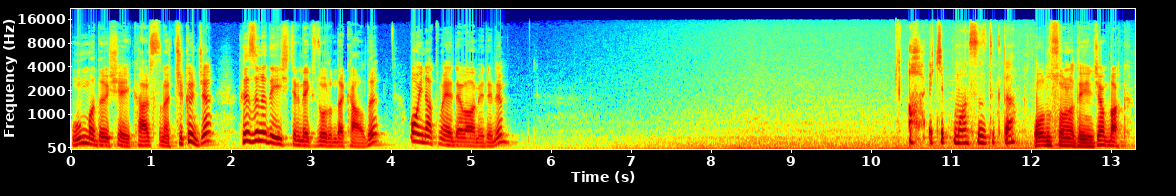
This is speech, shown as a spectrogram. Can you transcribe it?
ummadığı şey karşısına çıkınca hızını değiştirmek zorunda kaldı. Oynatmaya devam edelim. Ah ekipmansızlıkta. Onu sonra değineceğim. Bak.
